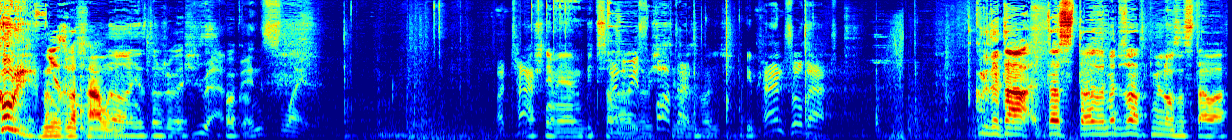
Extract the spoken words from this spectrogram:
Kurwa! Nie złapałem. No, nie zdążyłeś. Spoko. Właśnie miałem bitsa nawet, żeby się tym rozwalić. I. Kurde, ta, ta, ta meduza na takim low została.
